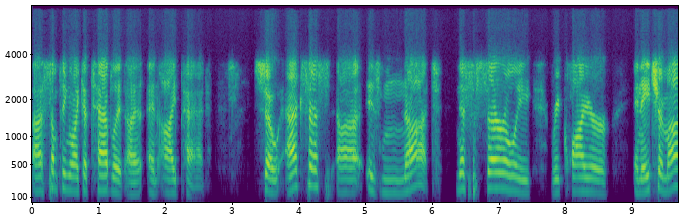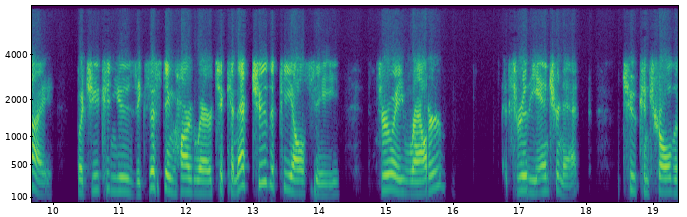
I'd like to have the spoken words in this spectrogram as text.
uh, something like a tablet, uh, an iPad. So access uh, is not necessarily require an HMI, but you can use existing hardware to connect to the PLC through a router, through the internet to control the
